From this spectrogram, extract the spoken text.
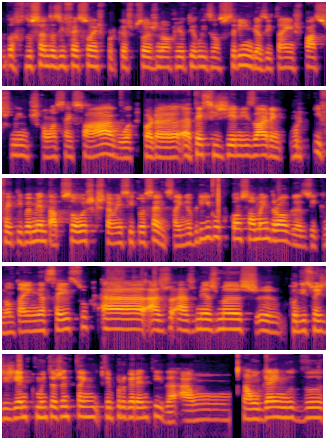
da redução das infecções, porque as pessoas não reutilizam seringas e têm espaços limpos com acesso à água para até se higienizarem, porque efetivamente há pessoas que estão em situação de sem-abrigo que consomem drogas e que não têm acesso a, às, às, mesmas uh, condições de higiene que muita gente tem, tem por garantida. Há um, há um ganho de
